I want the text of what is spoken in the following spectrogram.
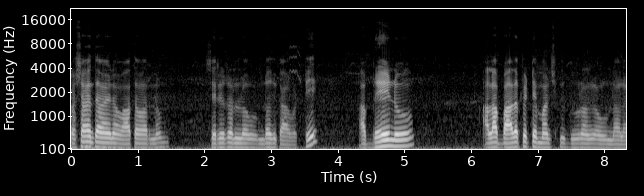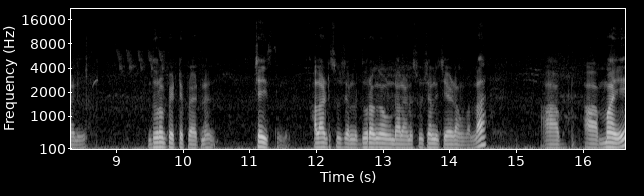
ప్రశాంతమైన వాతావరణం శరీరంలో ఉండదు కాబట్టి ఆ బ్రెయిన్ అలా బాధ పెట్టే మనిషికి దూరంగా ఉండాలని దూరం పెట్టే ప్రయత్నం చేయిస్తుంది. అలాంటి సూచనలు దూరంగా ఉండాలని సూచనలు చేయడం వల్ల ఆ ఆ అమ్మాయి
